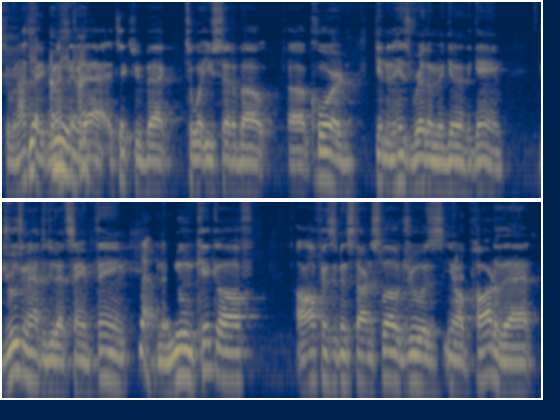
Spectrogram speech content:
So when I think yeah, when I, mean, I think of that, it takes me back to what you said about uh, Cord getting in his rhythm and getting into the game. Drew's going to have to do that same thing. Yeah. And the noon kickoff, our offense has been starting slow. Drew is, you know, a part of that.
